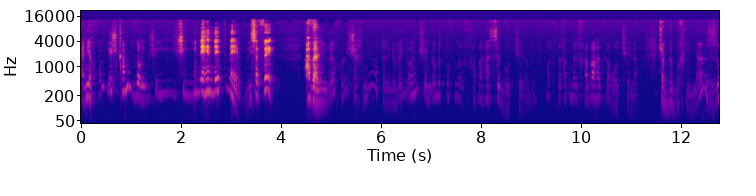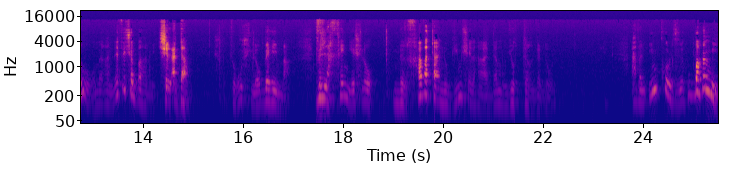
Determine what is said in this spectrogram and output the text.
אני יכול, יש כמה דברים שהיא, שהיא נהנית מהם, בלי ספק, אבל אני לא יכול לשכנע אותה לגבי דברים שהם לא בתוך מרחב ההשגות שלה, בתוך מרחב ההכרות שלה. עכשיו בבחינה הזו אומר הנפש הבהמית של אדם, פירוש לא בהמה, ולכן יש לו מרחב התענוגים של האדם הוא יותר גדול. אבל עם כל זה הוא בהמי,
